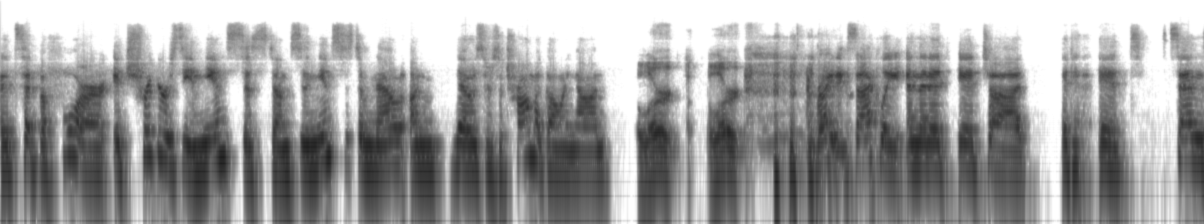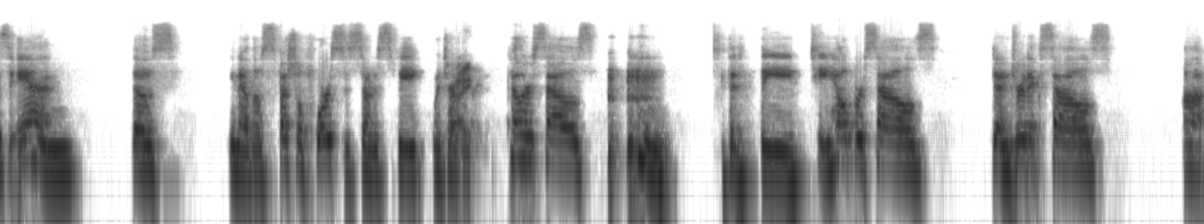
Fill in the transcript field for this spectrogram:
I said before, it triggers the immune system. So the immune system now un- knows there's a trauma going on. Alert! Alert! right, exactly. And then it it uh, it it sends in those you know those special forces, so to speak, which are right. killer cells, the the T helper cells, dendritic cells, uh,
